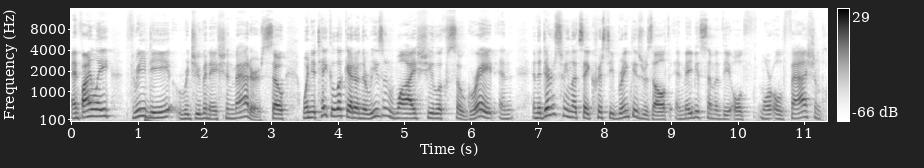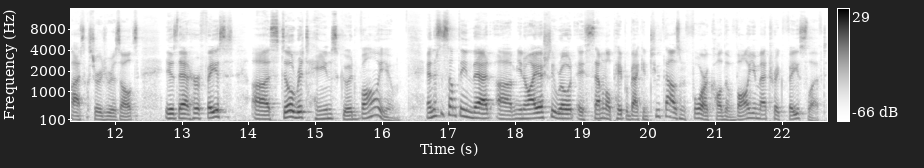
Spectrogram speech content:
And finally, 3D rejuvenation matters. So when you take a look at her, and the reason why she looks so great, and, and the difference between, let's say, Christie Brinkley's result and maybe some of the old, more old-fashioned plastic surgery results, is that her face uh, still retains good volume. And this is something that, um, you know, I actually wrote a seminal paper back in 2004 called the volumetric facelift.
